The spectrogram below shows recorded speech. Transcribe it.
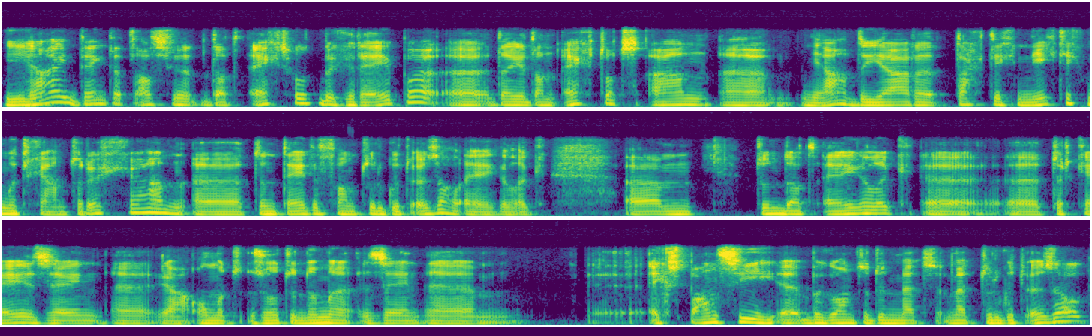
Ja, ik denk dat als je dat echt wilt begrijpen, uh, dat je dan echt tot aan uh, ja, de jaren 80, 90 moet gaan teruggaan, uh, ten tijde van Turgut Özal eigenlijk. Um, toen dat eigenlijk Turkije zijn, ja, om het zo te noemen, zijn um, expansie begon te doen met, met Turgut Özal,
